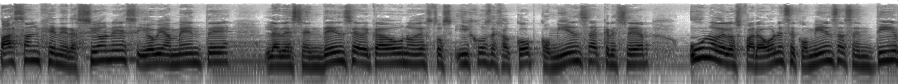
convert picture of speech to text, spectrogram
Pasan generaciones y obviamente la descendencia de cada uno de estos hijos de Jacob comienza a crecer. Uno de los faraones se comienza a sentir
